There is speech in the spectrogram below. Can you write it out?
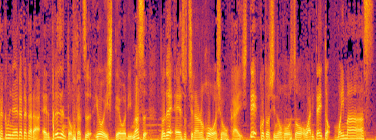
匠の館から、えー、プレゼントを2つ用意しておりますので、えー、そちらの方を紹介して、今年の放送を終わりたいと思います。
